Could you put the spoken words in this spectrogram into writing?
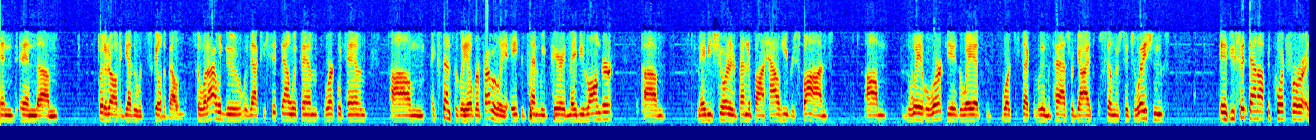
and, and um, put it all together with skill development. So, what I would do was actually sit down with him, work with him um, extensively over probably an eight to 10 week period, maybe longer, um, maybe shorter, depending upon how he responds. Um, the way it will work is the way it worked effectively in the past for guys in similar situations is you sit down off the court for a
